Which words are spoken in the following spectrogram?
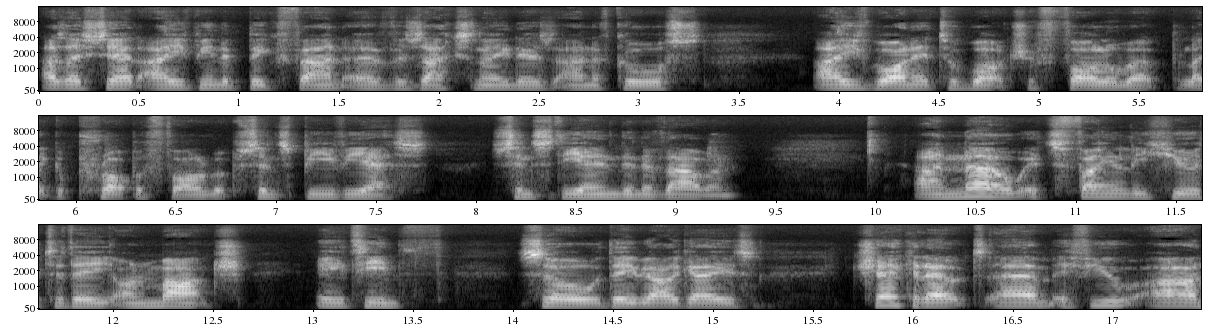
As I said, I've been a big fan of Zack Snyder's, and of course, I've wanted to watch a follow up, like a proper follow up, since BVS, since the ending of that one. And now it's finally here today on March 18th. So there we are, guys. Check it out. Um, if you are,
